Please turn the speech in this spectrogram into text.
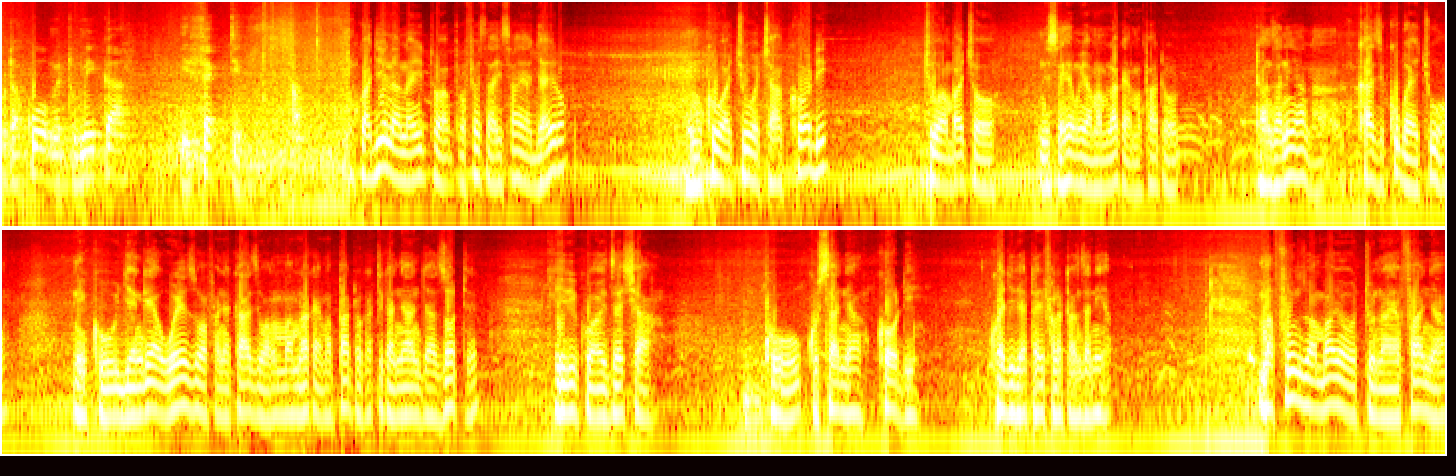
utakuwa umetumika effective. Kwa jina naitwa Profesa Isaya Jairo, ni mkuu wa chuo cha kodi, chuo ambacho ni sehemu ya mamlaka ya mapato Tanzania, na kazi kubwa ya chuo ni kujengea uwezo wa wafanyakazi wa mamlaka ya mapato katika nyanja zote ili kuwawezesha kukusanya kodi kwa ajili ya taifa la Tanzania. Mafunzo ambayo tunayafanya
